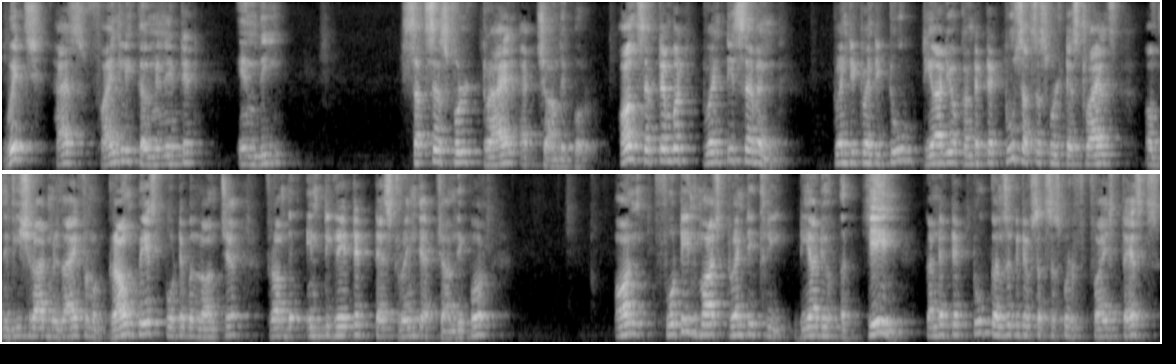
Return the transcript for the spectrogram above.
which has finally culminated in the successful trial at Chandipur. On September 27, 2022, DRDO conducted two successful test trials of the VSHORADS missile from a ground-based portable launcher from the integrated test range at Chandipur on 14th March 23, DRDO again conducted two consecutive successful flight tests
